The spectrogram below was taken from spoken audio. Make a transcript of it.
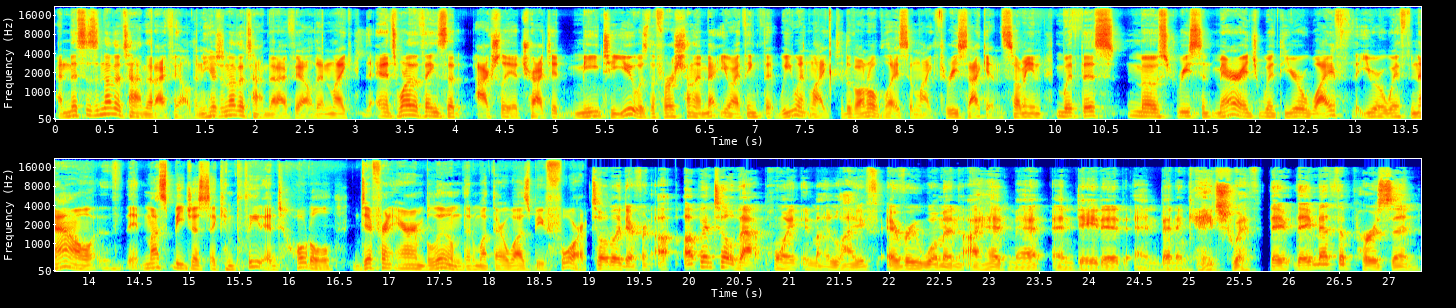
and this is another time that I failed. And here's another time that I failed. And like, and it's one of the things that actually attracted me to you was the first time I met you. I think that we went like to the vulnerable place in like three seconds. So, I mean, with this most recent marriage with your wife that you are with now, it must be just a complete and total different Aaron Bloom than what there was before. Totally different. Up, up until that point in my life, every woman I had met and dated and been engaged with, they, they met the person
